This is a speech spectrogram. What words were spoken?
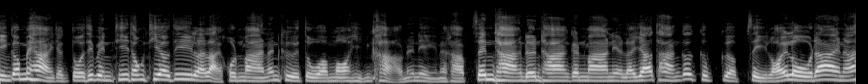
ริงๆ ก็ไม่ห่างจากตัวที่เป็นที่ท่องเที่ยวที่หลายๆ คนมานั่นคือตัวมอหินขาวนั่นเองนะครับ เส้นทางเดินทางกันมาเนี่ยระยะทางก็เกือบเกือบ 400 โลได้นะ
